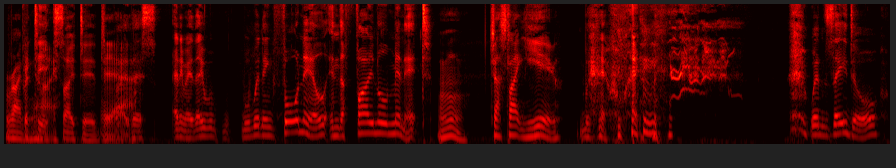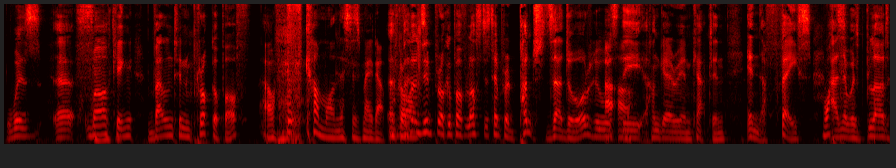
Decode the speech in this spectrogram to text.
Riding pretty high. excited Yeah. by this. Anyway, they were, were winning 4 0 in the final minute Just like you. when. When Zador was uh, marking Valentin Prokopov, Oh, come on, this is made up. Go on. Valentin Prokopov lost his temper and punched Zador, who was the Hungarian captain, in the face, What? and there was blood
